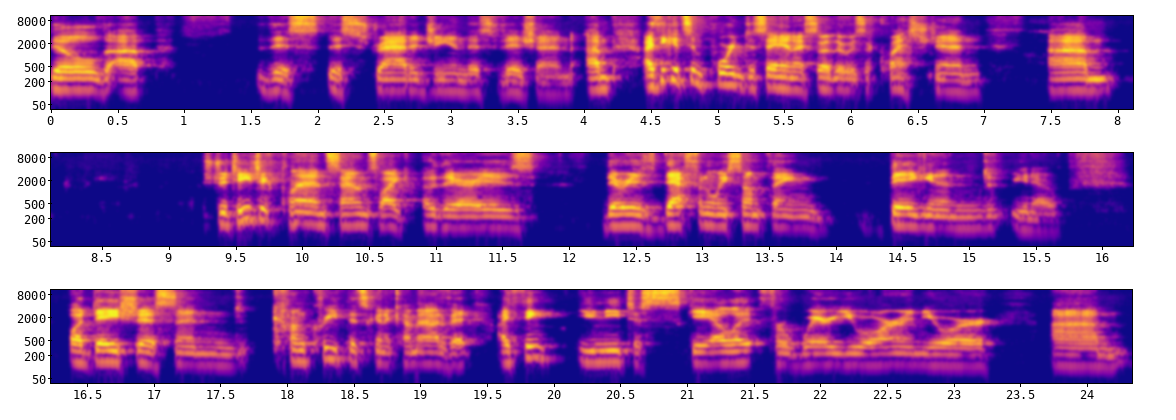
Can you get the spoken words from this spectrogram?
build up this this strategy and this vision. Um, I think it's important to say, and I saw there was a question. Um, strategic plan sounds like oh, there is there is definitely something big and you know audacious and concrete that's going to come out of it. I think you need to scale it for where you are in your um,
